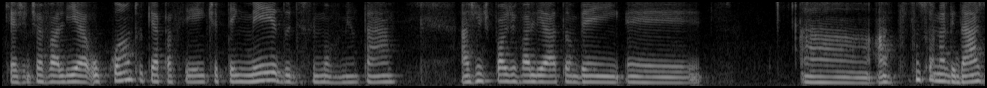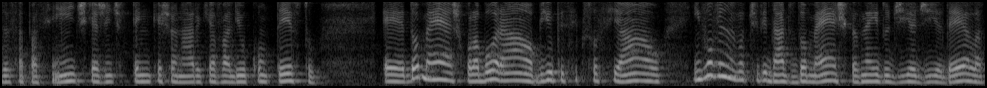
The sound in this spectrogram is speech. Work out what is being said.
que a gente avalia o quanto que a paciente tem medo de se movimentar. A gente pode avaliar também é, a, a funcionalidade dessa paciente, que a gente tem um questionário que avalia o contexto é, doméstico, laboral, biopsicossocial, envolvendo as atividades domésticas né, e do dia a dia dela,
